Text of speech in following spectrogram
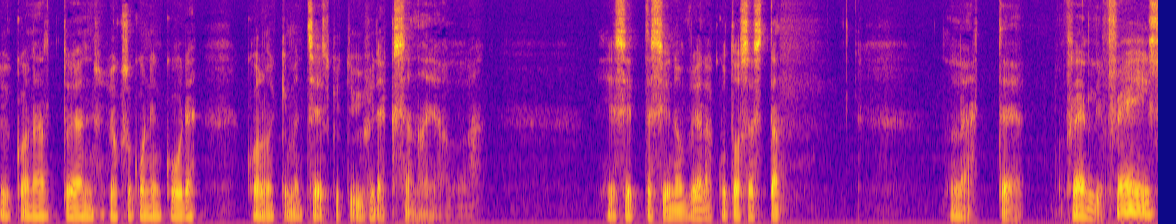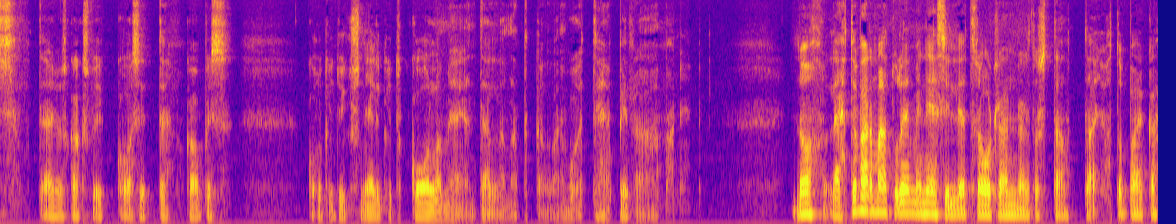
YK-näyttöjen juoksukuninkuuden 30-79 ajalla. Ja sitten siinä on vielä kutosesta lähtee Friendly Face. Tämä jos kaksi viikkoa sitten kaupissa 31.43 ajan tällä matkalla ja voitti Happy Raamanin. No, lähtö varmaan tulee menee sille, että Roadrunner tuosta ottaa johtopaikan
